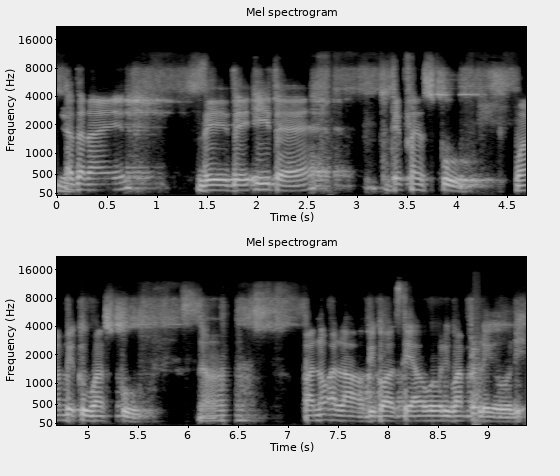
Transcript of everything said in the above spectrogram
Yeah. At that time, they they eat a different spoon, one big one spoon. No, but not allowed because they are only one plate only.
